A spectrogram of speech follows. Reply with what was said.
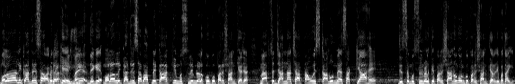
मौलाना अली कादरी साहब मैं देखिए मैं देखिए मौलाना अली कादरी साहब आपने कहा कि मुस्लिम लड़कों को परेशान किया जाए। मैं आपसे जानना चाहता हूँ इस कानून में ऐसा क्या है जिससे मुस्लिम लड़के परेशान होंगे उनको परेशान किया जाए? बताइए।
